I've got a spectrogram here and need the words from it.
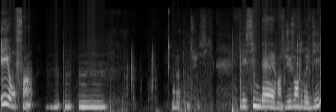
et enfin, on va prendre celui-ci, les signes d'air du vendredi.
